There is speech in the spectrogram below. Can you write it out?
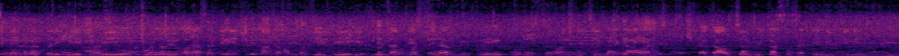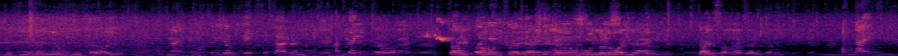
खरं तर ही फी वन विभागासाठी घेतली जी फी घेतली जाते तर या पिंपरी गोडीचं वाणिज्य काय गाव आहे त्या गावच्या विकासासाठी ही फी घेतली जाते. योग्य काय अयोग्य कारण आता इथं काही तरुण पिढी या ठिकाणी येऊन करते काय सल्ला द्याल नाही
